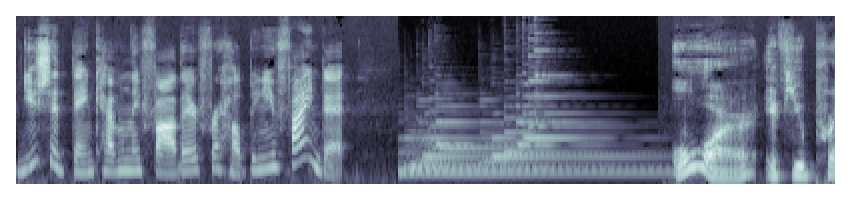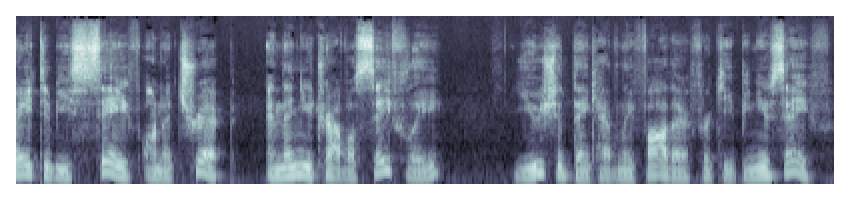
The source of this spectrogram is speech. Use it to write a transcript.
you should thank Heavenly Father for helping you find it. Or if you pray to be safe on a trip and then you travel safely, you should thank Heavenly Father for keeping you safe.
